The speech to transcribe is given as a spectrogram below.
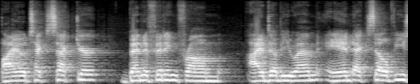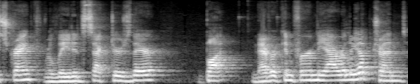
Biotech sector benefiting from IWM and XLV strength, related sectors there, but never confirmed the hourly uptrend.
